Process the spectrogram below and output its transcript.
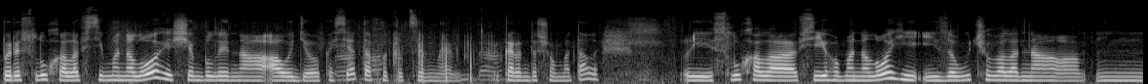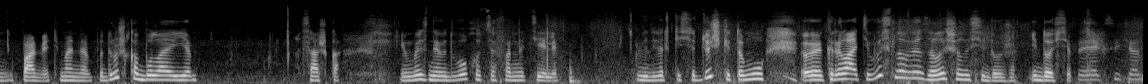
переслухала всі монологи, ще були на аудіокасетах, Ага. ото цим е, Да. карандашом мотали. І слухала всі його монологи і заучувала на пам'ять. У мене подружка була її, Сашка, і ми з нею вдвох оце фанатіли від Вірки Сердючки, тому е, крилаті вислови залишились і дуже, і досі. Це як зараз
